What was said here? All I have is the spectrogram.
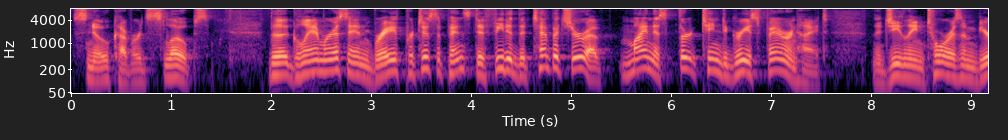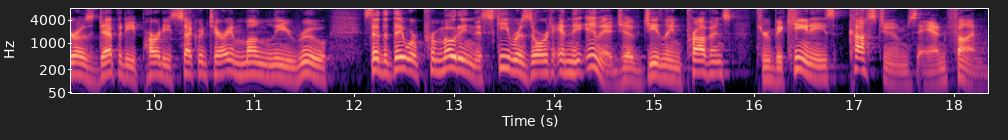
snow-covered slopes. The glamorous and brave participants defeated the temperature of minus 13 degrees Fahrenheit. The Jilin Tourism Bureau's Deputy Party Secretary Meng Li Ru said that they were promoting the ski resort and the image of Jilin Province through bikinis, costumes, and fun.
